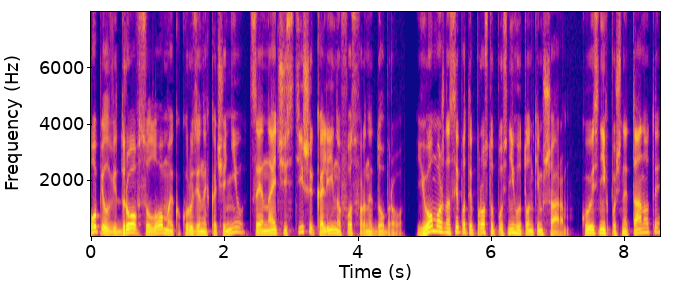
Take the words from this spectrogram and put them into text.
Попіл від дров, соломи, кукурудзяних качанів – це найчистіше калійно-фосфорне добриво. Його можна сипати просто по снігу тонким шаром. Коли сніг почне танути,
